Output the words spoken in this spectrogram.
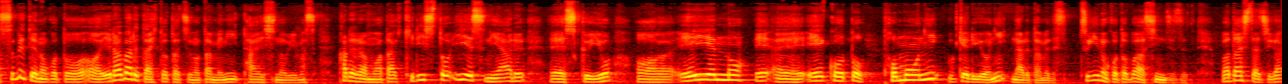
全てのことを選ばれた人たちのために耐え忍びます。彼らもまたキリストイエスにある救いを永遠の栄光と共に受けるようになるためです。次の言葉は真実です。私たちが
